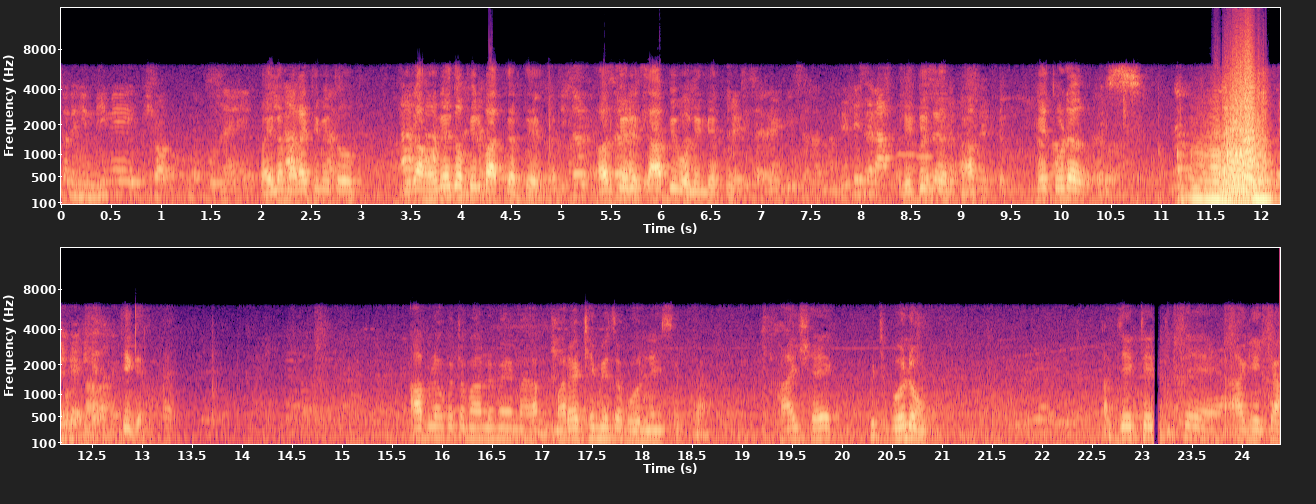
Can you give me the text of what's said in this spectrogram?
सर हिंदी में एक शॉर्ट में बोलना पहले मराठी में तो पूरा होने दो, फिर बात करते हैं। और फिर साहब भी बोलेंगे रेड्डी सर आप ये आप हे थोडं ठीक है। आप लोगों को तो मालूम है मराठी में तो बोल नहीं सकता। ख्वाहिश है, कुछ बोलो। अब देखते देखते आगे क्या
